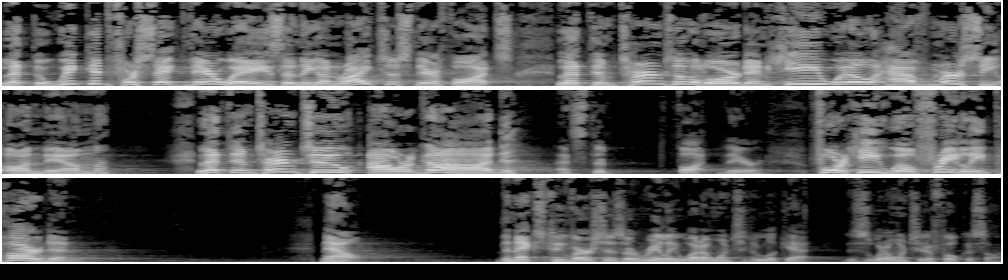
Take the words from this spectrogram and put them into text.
Let the wicked forsake their ways and the unrighteous their thoughts. Let them turn to the Lord and he will have mercy on them. Let them turn to our God. That's the thought there. For he will freely pardon. Now, the next two verses are really what I want you to look at. This is what I want you to focus on.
